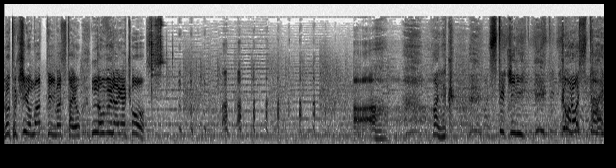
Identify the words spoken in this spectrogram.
の時を待っていましたよ信長公。ああ早く素敵に殺したい。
